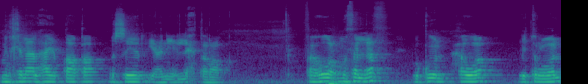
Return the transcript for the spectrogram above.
من خلال هاي الطاقة بصير يعني الاحتراق. فهو مثلث بكون هواء بترول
